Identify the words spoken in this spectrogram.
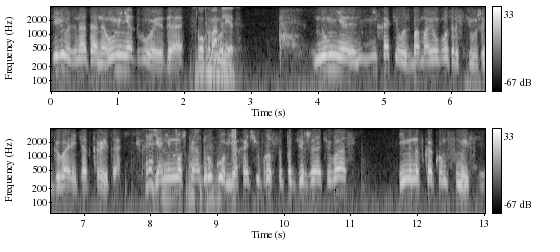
Сережа, Натана, у меня двое, да. Сколько Двое. вам лет? Ну, мне не хотелось бы о моем возрасте уже говорить открыто. Хорошо. Я немножко ваше о другом. Я хочу просто поддержать вас именно в каком смысле.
